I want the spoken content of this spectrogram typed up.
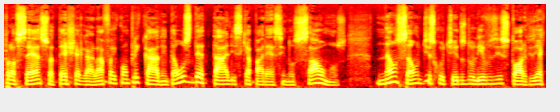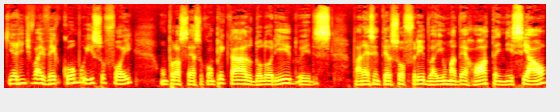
processo até chegar lá foi complicado. Então, os detalhes que aparecem nos Salmos não são discutidos nos livros históricos. E aqui a gente vai ver como isso foi um processo complicado, dolorido. Eles parecem ter sofrido aí uma derrota inicial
